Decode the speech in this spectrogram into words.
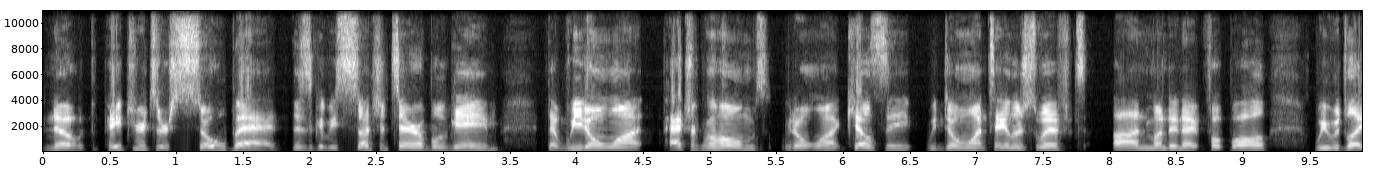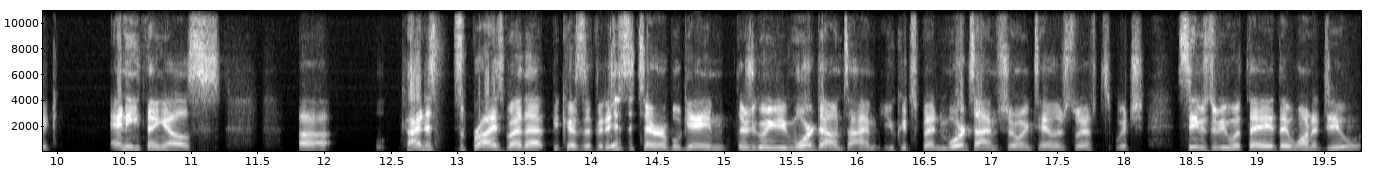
no. The Patriots are so bad. This is going to be such a terrible game that we don't want Patrick Mahomes. We don't want Kelce. We don't want Taylor Swift on Monday Night Football. We would like anything else. Uh, kind of surprised by that because if it is a terrible game, there's going to be more downtime. You could spend more time showing Taylor Swift, which seems to be what they, they want to do.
